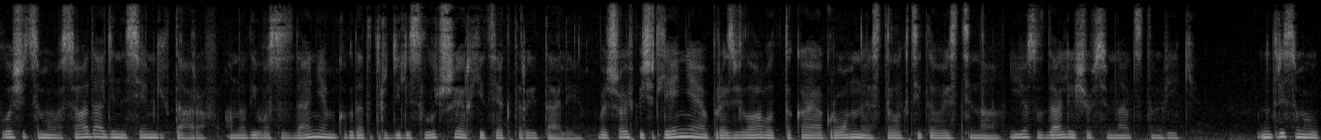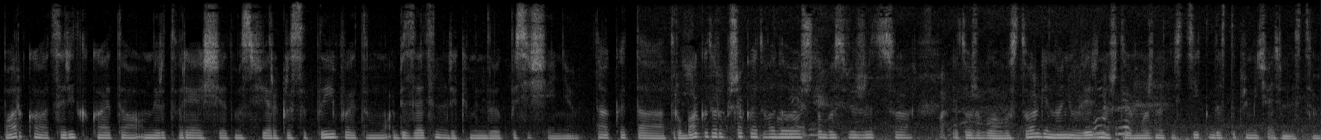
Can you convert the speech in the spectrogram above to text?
Площадь самого сада 1,7 гектаров, а над его созданием когда-то трудились лучшие архитекторы Италии. Большое впечатление произвела вот такая огромная сталактитовая стена. Ее создали еще в 17 веке. Внутри самого парка царит какая-то умиротворяющая атмосфера красоты, поэтому обязательно рекомендую к посещению. Так, это труба, которая пшикает водой, чтобы освежиться. Я тоже была в восторге, но не уверена, что ее можно отнести к достопримечательностям.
